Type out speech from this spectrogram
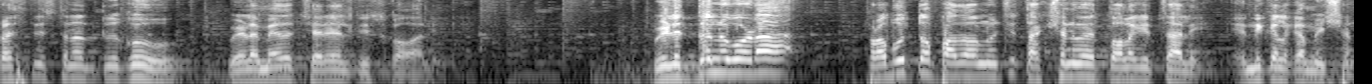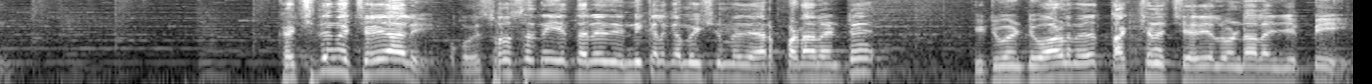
ప్రశ్నిస్తున్నందుకు వీళ్ళ మీద చర్యలు తీసుకోవాలి. వీళ్ళిద్దరిని కూడా ప్రభుత్వ పదవుల నుంచి తక్షణమే తొలగించాలి ఎన్నికల కమిషన్. ఖచ్చితంగా చేయాలి. ఒక విశ్వసనీయత అనేది ఎన్నికల కమిషన్ మీద ఏర్పడాలంటే ఇటువంటి వాళ్ళ మీద తక్షణ చర్యలు ఉండాలని చెప్పి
